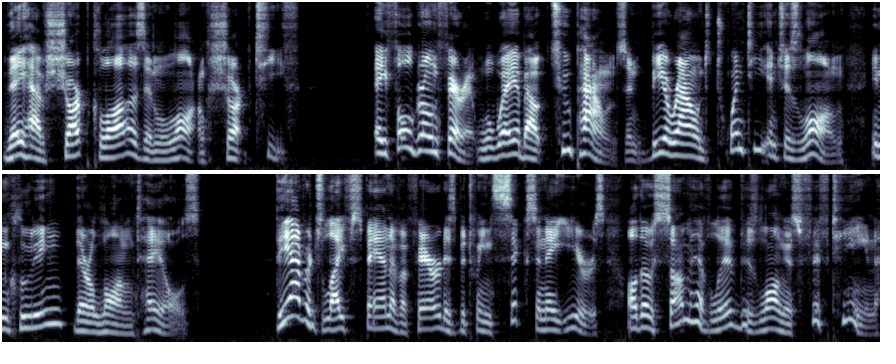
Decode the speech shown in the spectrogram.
they have sharp claws and long, sharp teeth. A full grown ferret will weigh about 2 pounds and be around 20 inches long, including their long tails. The average lifespan of a ferret is between 6 and 8 years, although some have lived as long as 15.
